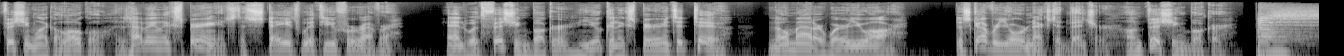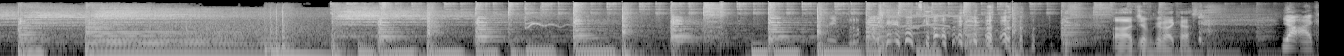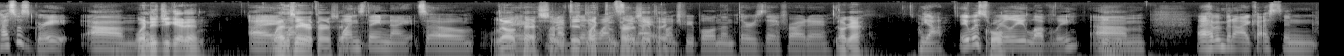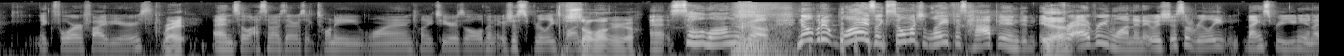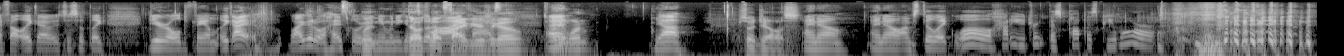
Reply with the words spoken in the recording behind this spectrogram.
Fishing like a local is having an experience that stays with you forever. And with FishingBooker, you can experience it too, no matter where you are. Discover your next adventure on FishingBooker. Uh, did you have a good iCast? Yeah, iCast was great. Um, When did you get in? I Wednesday or Thursday? Wednesday night. So Okay, so you did, like, the Thursday night thing. A bunch of people, and then Thursday, Friday. Okay. Yeah, it was Cool. Mm-hmm. really lovely. Um, I haven't been to iCast in like four or five years, Right. And so last time I was there I was like 21, 22 years old, and it was just really fun. So long ago. Uh, so long ago. no, but it was like so much life has happened and, and Yeah? for everyone, and it was just a really nice reunion. I felt like I was just with like dear old family. Like I, why go to a high school Wait, reunion when you can that was go what to five years ago. And- Twenty-one. Yeah, I'm so jealous. I know. I know. I'm still like, whoa, how do you drink this Papa's Pilar?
